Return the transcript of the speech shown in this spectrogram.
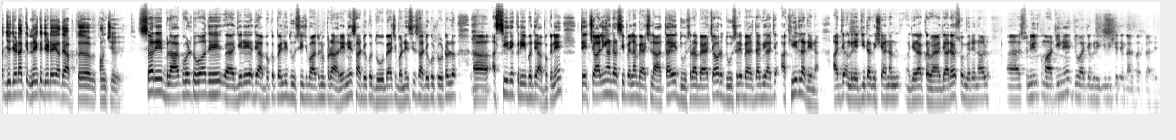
ਅੱਜ ਜਿਹੜਾ ਕਿੰਨੇ ਕੁ ਜਿਹੜੇ ਅਧਿਆਪਕ ਪਹੁੰਚੇ ਹੋਏ? ਸਰ ਇਹ ਬਲਾਕ ਵਲਟੋਆ ਦੇ ਅ, ਜਿਹੜੇ ਅਧਿਆਪਕ ਪਹਿਲੀ ਦੂਸਰੀ ਜਮਾਤ ਨੂੰ ਪੜ੍ਹਾ ਰਹੇ ਨੇ ਸਾਡੇ ਕੋਲ ਦੋ ਬੈਚ ਬਣੇ ਸੀ ਸਾਡੇ ਕੋਲ ਟੋਟਲ 80 ਦੇ ਕਰੀਬ ਅਧਿਆਪਕ ਨੇ ਤੇ 40 ਦਾ ਅਸੀਂ ਪਹਿਲਾਂ ਬੈਚ ਲਾਤਾ ਇਹ ਦੂਸਰਾ ਬੈਚ ਆ ਔਰ ਦੂਸਰੇ ਬੈਚ ਦਾ ਵੀ ਅੱਜ ਅਖੀਰਲਾ ਦਿਨ ਆ। ਅੱਜ ਅੰਗਰੇਜ਼ੀ ਦਾ ਵਿਸ਼ਾ ਇਹਨਾਂ ਨੂੰ ਜਿਹੜਾ ਕਰਵਾਇਆ ਜਾ ਰਿਹਾ ਸੋ ਮੇਰੇ ਨਾਲ ਅ, ਸੁਨੀਲ ਕੁਮਾਰ ਜੀ ਨੇ ਜੋ ਅੱਜ ਅੰਗਰੇਜ਼ੀ ਵਿਸ਼ੇ ਤੇ ਗੱਲਬਾਤ ਕਰ ਰਹੇ ਨੇ।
